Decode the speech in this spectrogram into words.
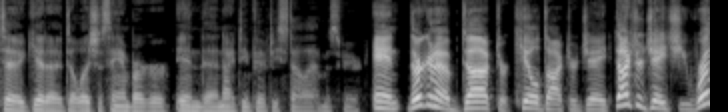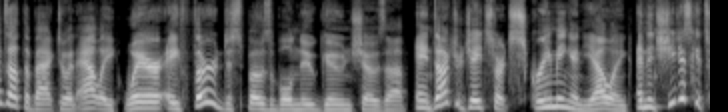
to get a delicious hamburger in the 1950s style atmosphere. And they're going to abduct or kill Dr. Jade. Dr. Jade, she runs out the back to an alley where a third disposable new goon shows up. And Dr. Jade starts screaming and yelling. And then she just gets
